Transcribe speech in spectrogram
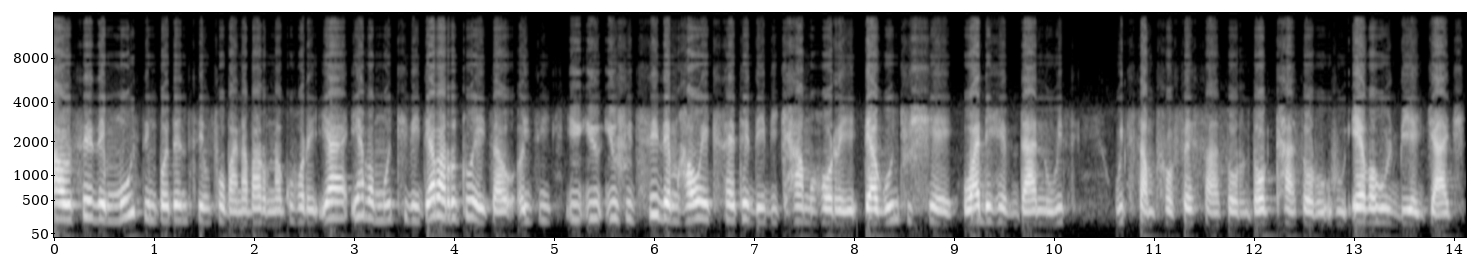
i'll say the most important thing for bana ba rona ke gore ya ya ba motivate ya ba rotloetsa you, you, you should see them how excited they become gore they are going to share what they have done with with some professors or doctors or whoever will be a judge.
